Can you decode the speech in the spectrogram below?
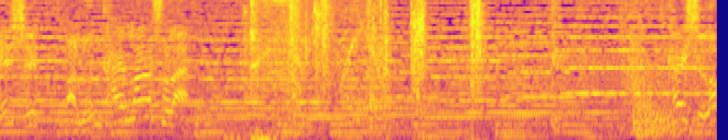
岩石，把轮胎拉出来。开始喽！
